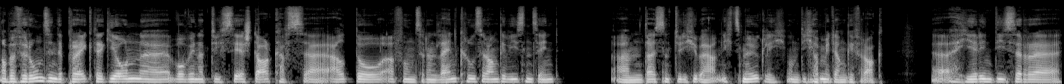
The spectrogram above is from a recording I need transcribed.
Aber für uns in der Projektregion, äh, wo wir natürlich sehr stark aufs äh, Auto, auf unseren Landcruiser angewiesen sind, ähm, da ist natürlich überhaupt nichts möglich. Und ich habe mhm. mir dann gefragt, äh, hier in dieser äh,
